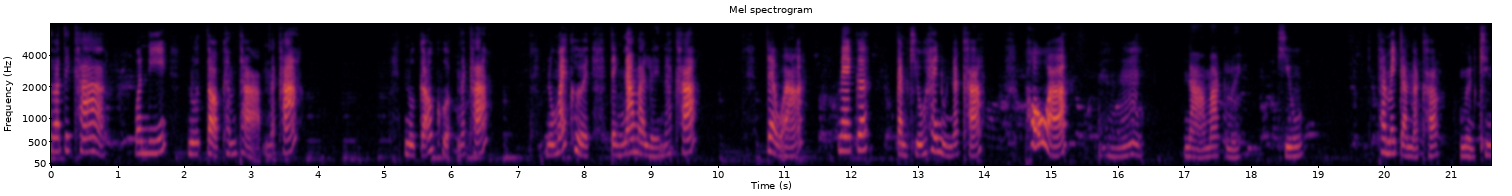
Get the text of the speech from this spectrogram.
สวัสดีค่ะ วันนี้หนูตอบคำถามนะคะ หนูเก้าขวบนะคะ หนูไม่เคยแต่งหน้ามาเลยนะคะ แต่ว่าแม่ก็กันคิ้วให้หนูนะคะ เพราะว่าหือหนามากเลย คิ้ว ถ้าไม่กันนะคะ เหมือนคิง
